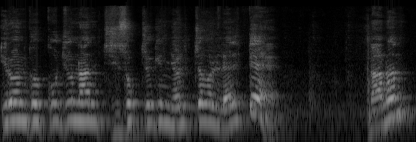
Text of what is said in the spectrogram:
이런 그 꾸준한 지속적인 열정을 낼 때 나는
